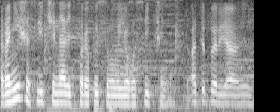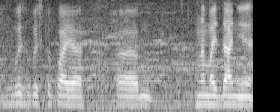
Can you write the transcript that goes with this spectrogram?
Раніше слідчі навіть переписували його свідчення. А тепер я ви- виступаю е, на Майдані.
